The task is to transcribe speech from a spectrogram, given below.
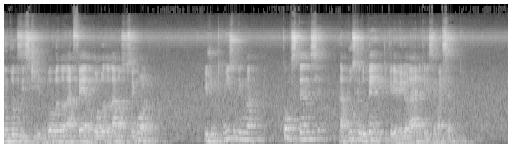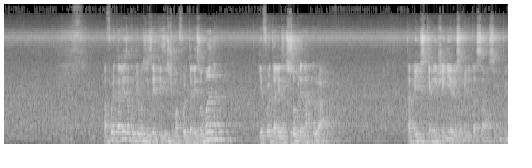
Não vou desistir, não vou abandonar a fé, não vou abandonar nosso Senhor. E junto com isso eu tenho uma constância na busca do bem, de querer melhorar, de querer ser mais santo. A fortaleza, podemos dizer que existe uma fortaleza humana e a fortaleza sobrenatural. Está meio esquema engenheiro essa meditação, assim, não tem?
